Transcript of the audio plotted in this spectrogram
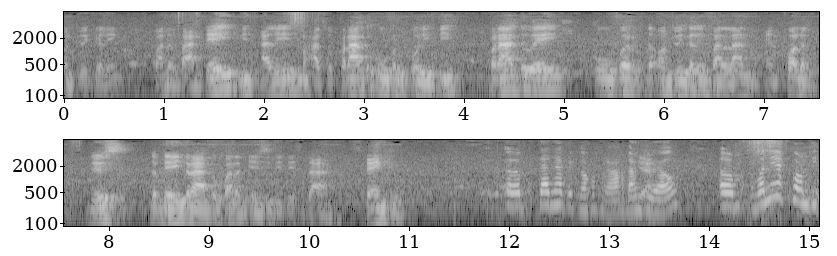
ontwikkeling van de partij. Niet alleen, maar als we praten over politiek, praten wij over de ontwikkeling van land en volk. Dus de bijdrage van het instituut is daar. Thank you. Uh, dan heb ik nog een vraag, dank Ja. u wel. Um, wanneer kwam die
